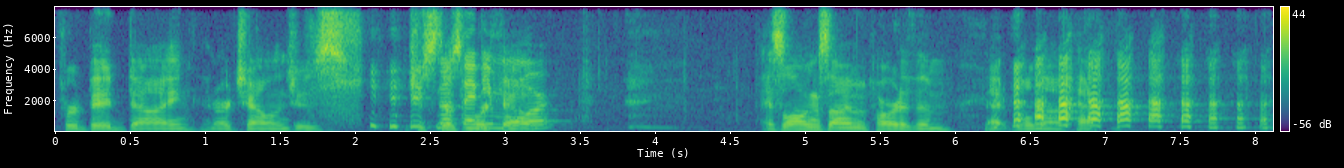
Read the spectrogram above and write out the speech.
forbid dying in our challenges. It just doesn't work anymore. out. As long as I'm a part of them, that will not happen.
